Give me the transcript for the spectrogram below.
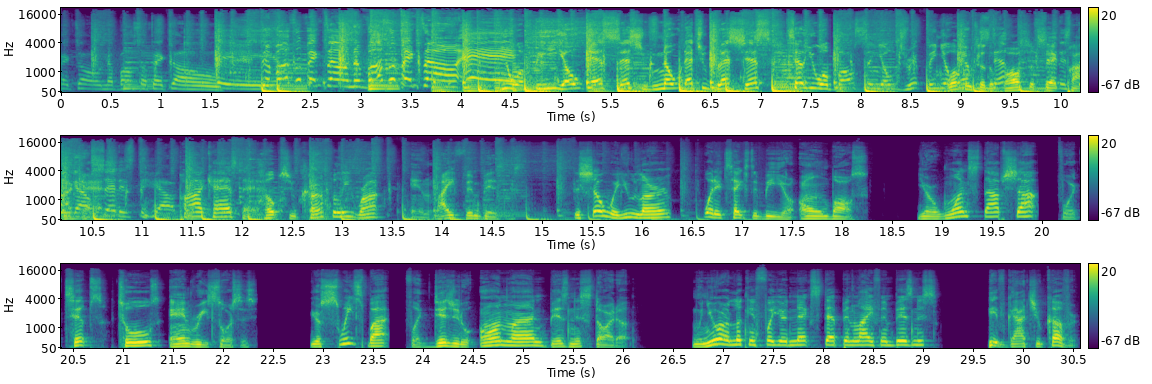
effect on, the boss effect on. The boss effect on, the boss effect on. Hey. You a B-O-S-S, you know that you bless, yes. Tell you a boss in your drip in your Welcome to the step. Boss Effect this thing out, Podcast. shut this thing out. podcast that helps you comfortably rock in life and business. The show where you learn what it takes to be your own boss. Your one stop shop for tips, tools, and resources. Your sweet spot for digital online business startup. When you are looking for your next step in life and business, we've got you covered.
